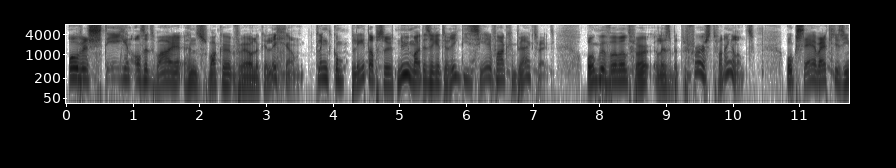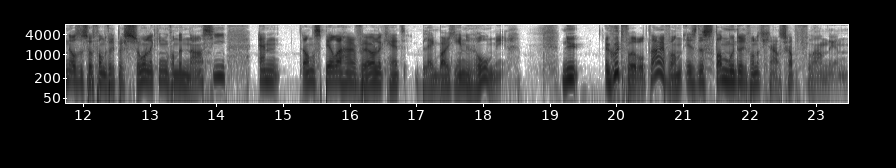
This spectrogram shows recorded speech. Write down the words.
overstegen als het ware hun zwakke vrouwelijke lichaam. Klinkt compleet absurd nu, maar het is een retoriek die zeer vaak gebruikt werd. Ook bijvoorbeeld voor Elizabeth I van Engeland. Ook zij werd gezien als een soort van verpersoonlijking van de natie en dan speelde haar vrouwelijkheid blijkbaar geen rol meer. Nu, een goed voorbeeld daarvan is de stammoeder van het graafschap Vlaanderen,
